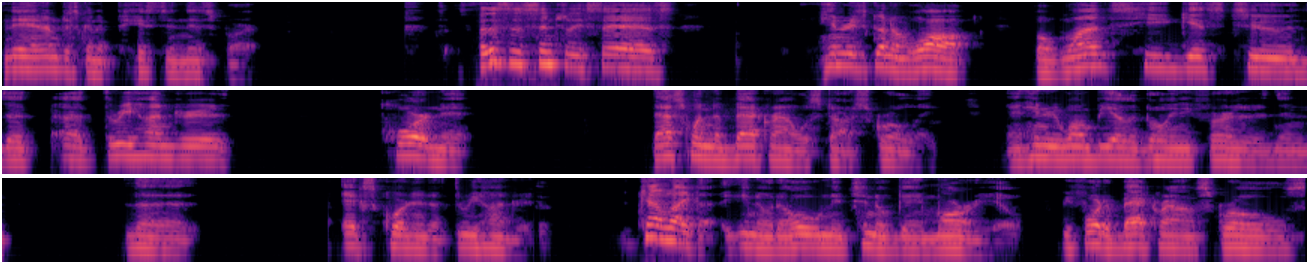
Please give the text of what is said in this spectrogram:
And then I'm just going to paste in this part. So this essentially says Henry's going to walk, but once he gets to the uh, 300 coordinate, that's when the background will start scrolling. And Henry won't be able to go any further than the x coordinate of 300. Kind of like, you know, the old Nintendo game Mario. Before the background scrolls,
